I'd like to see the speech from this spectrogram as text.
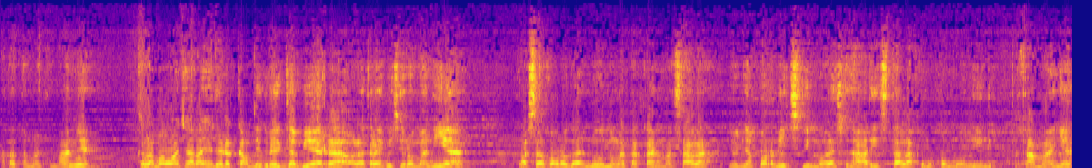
kata teman-temannya. Dalam wawancara yang direkam di gereja biara oleh televisi Romania, Pastor Koroganu mengatakan masalah Nyonya Kornich dimulai sehari setelah komuni pertamanya.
